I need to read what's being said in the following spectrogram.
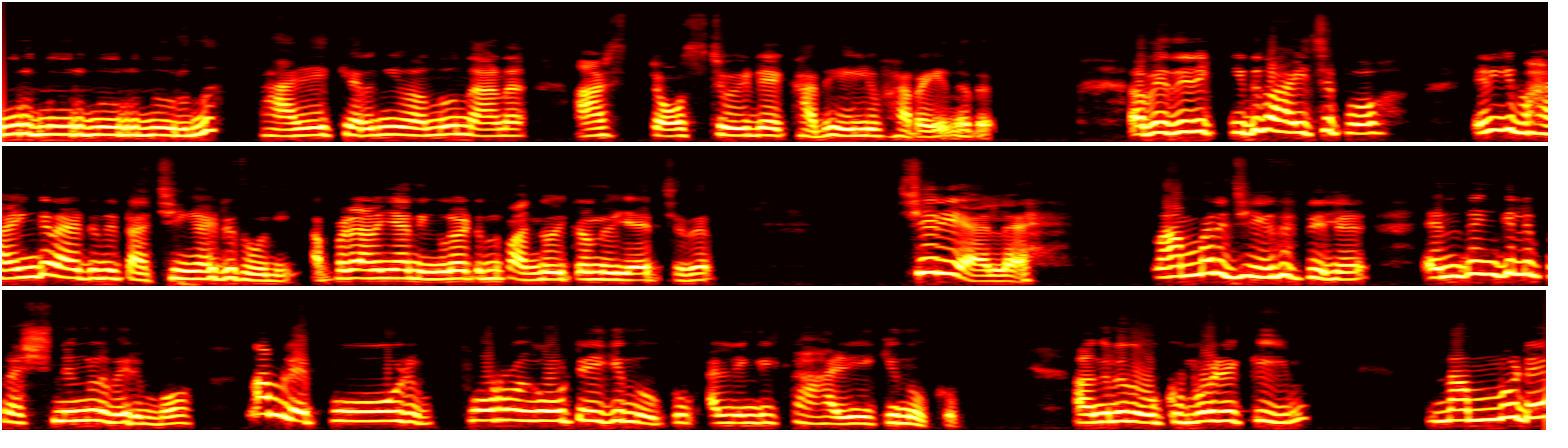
ഊർന്നൂർന്നൂർന്നൂർന്ന് താഴേക്ക് ഇറങ്ങി വന്നു എന്നാണ് ആ ടോസ്റ്റോയുടെ കഥയിൽ പറയുന്നത്. അപ്പൊ ഇതിന് ഇത് വായിച്ചപ്പോ എനിക്ക് ഭയങ്കരമായിട്ട് ഇന്ന് ടച്ചിങ് ആയിട്ട് തോന്നി. അപ്പോഴാണ് ഞാൻ നിങ്ങളുമായിട്ടൊന്ന് പങ്കുവെക്കണം എന്ന് വിചാരിച്ചത്. ശരിയല്ലേ? നമ്മുടെ ജീവിതത്തിൽ എന്തെങ്കിലും പ്രശ്നങ്ങൾ വരുമ്പോൾ നമ്മൾ എപ്പോഴും പുറകോട്ടേക്ക് നോക്കും അല്ലെങ്കിൽ താഴേക്ക് നോക്കും. അങ്ങനെ നോക്കുമ്പോഴൊക്കെയും നമ്മുടെ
